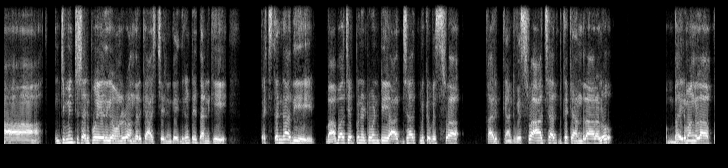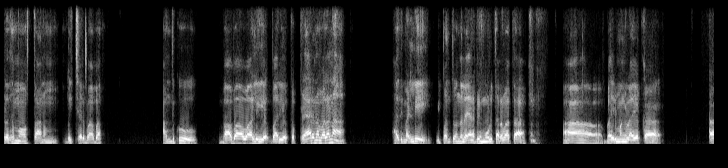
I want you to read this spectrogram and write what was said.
ఆ ఇంచుమించు సరిపోయేదిగా ఉండడం అందరికీ ఆశ్చర్యం ఎందుకంటే దానికి ఖచ్చితంగా అది బాబా చెప్పినటువంటి ఆధ్యాత్మిక విశ్వ కార్య అంటే విశ్వ ఆధ్యాత్మిక కేంద్రాలలో భైరమంగళ ప్రథమ స్థానం ఇచ్చారు బాబా. అందుకు బాబా వాళ్ళ వారి యొక్క ప్రేరణ వలన అది మళ్ళీ ఈ పంతొమ్మిది వందల ఎనభై మూడు తర్వాత ఆ బహిర్మంగళ యొక్క ఆ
